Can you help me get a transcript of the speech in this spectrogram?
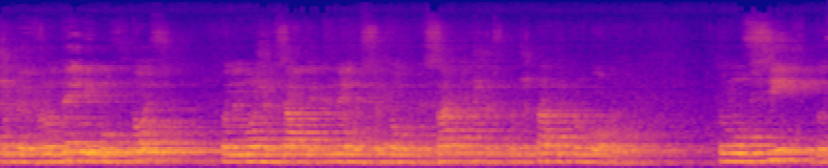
щоб в родині був хтось, хто не може взяти книгу Святого Писання щось прочитати про Бога. Тому всі до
